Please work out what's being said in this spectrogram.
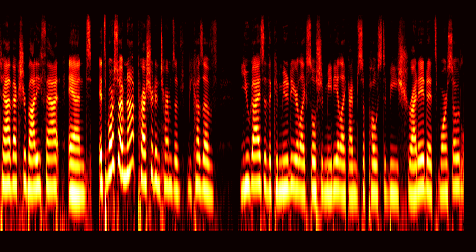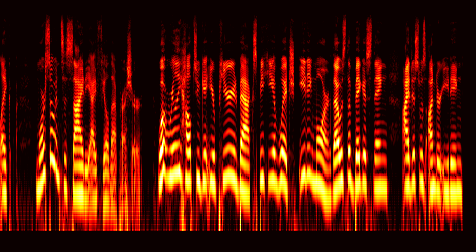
to have extra body fat. And it's more so I'm not pressured in terms of because of you guys of the community or like social media, like I'm supposed to be shredded. It's more so like more so in society, I feel that pressure. What really helped you get your period back? Speaking of which, eating more. That was the biggest thing. I just was under eating.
